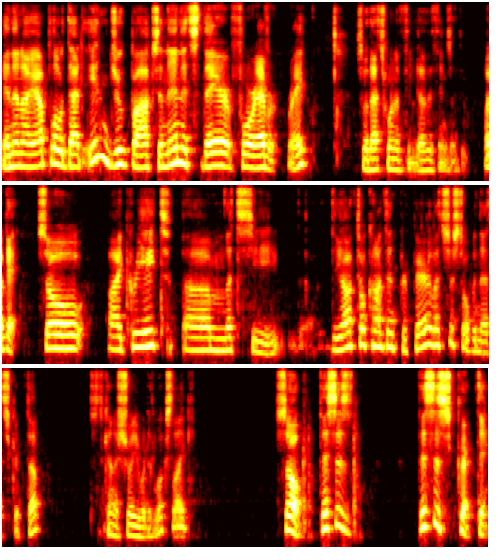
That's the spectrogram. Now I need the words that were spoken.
and then I upload that in jukebox and then it's there forever right? So that's one of the other things I do. Okay so I create um let's see the octo content prepare let's just open that script up. Just to kind of show you what it looks like. So this is this is scripting.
